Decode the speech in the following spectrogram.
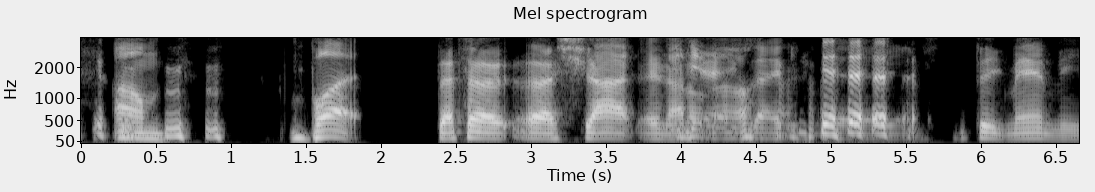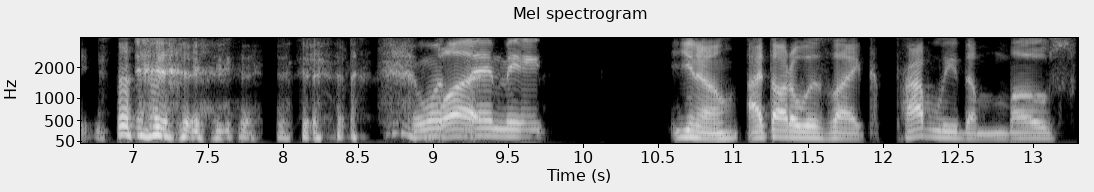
um, but That's a, a shot, and I don't Yeah, know. exactly. Yeah, yeah, Big man meat. Who wants But- man meat? You know, I thought it was like probably the most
